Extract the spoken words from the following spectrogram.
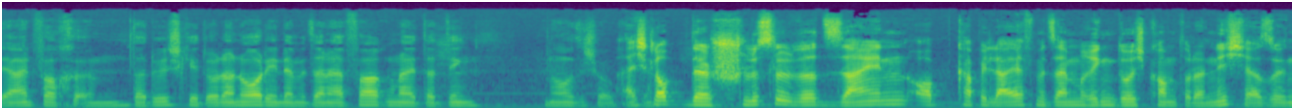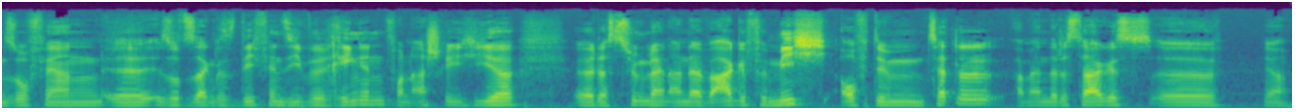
der einfach ähm, da durchgeht, oder Nordin, der mit seiner Erfahrenheit das Ding nach Hause schaut. Ich glaube, der Schlüssel wird sein, ob Kapilaev mit seinem Ring durchkommt oder nicht. Also insofern äh, sozusagen das defensive Ringen von Aschri hier, äh, das Zünglein an der Waage für mich auf dem Zettel. Am Ende des Tages, äh, ja,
